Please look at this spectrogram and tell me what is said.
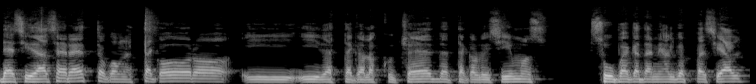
Decidí hacer esto con este coro y, y desde que lo escuché, desde que lo hicimos, supe que tenía algo especial.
